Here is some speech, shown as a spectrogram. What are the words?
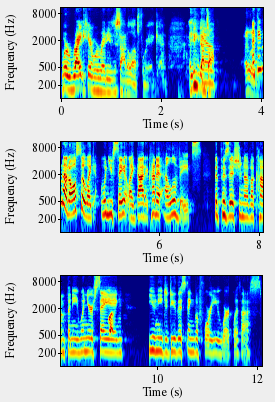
we're right here. We're ready to saddle up for you again. I think that's yeah. all. I, I think that also like when you say it like that, it kind of elevates the position of a company when you're saying right. you need to do this thing before you work with us.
